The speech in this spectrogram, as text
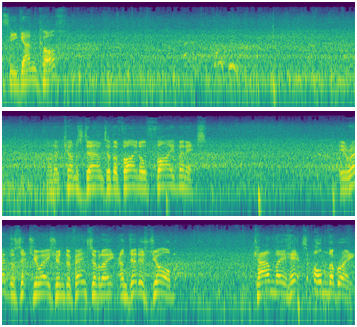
Tsygankov. And it comes down to the final five minutes. He read the situation defensively and did his job. Can they hit on the break?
